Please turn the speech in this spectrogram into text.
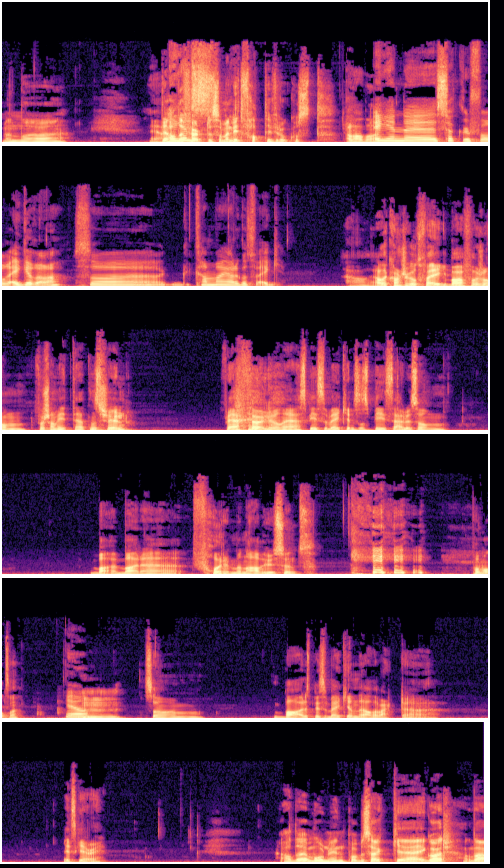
Men uh, Ja. det hadde føltes som en litt fattig frokost. Ja, Jeg er en eh, sucker for eggerøre, så kan være jeg hadde gått for egg. Ja, jeg hadde kanskje gått for egg bare for, sånn, for samvittighetens skyld. For jeg føler jo når jeg spiser bacon, så spiser jeg liksom ba bare formen av usunt, på en måte. Ja. Mm. Så um, bare spise bacon, det hadde vært uh, litt scary. Jeg hadde moren min på besøk eh, i går, og da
